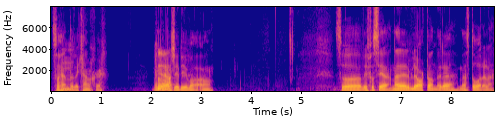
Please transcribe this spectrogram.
så händer Mm. det kanske. Men Ja. annars är det ju bara, ja. Så vi får se, när det blir 18, är det nästa år eller?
